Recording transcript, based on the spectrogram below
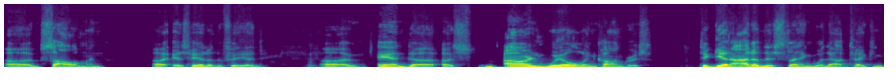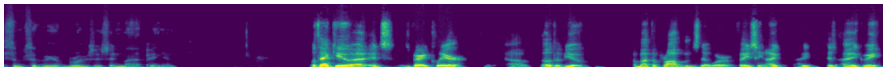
uh, Solomon uh, as head of the Fed uh, and uh, a iron will in Congress to get out of this thing without taking some severe bruises, in my opinion. Well, thank you. Uh, it's, it's very clear, uh, both of you, about the problems that we're facing. I, I, I agree.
